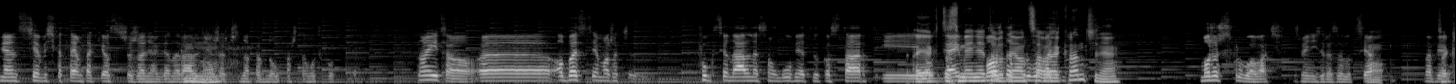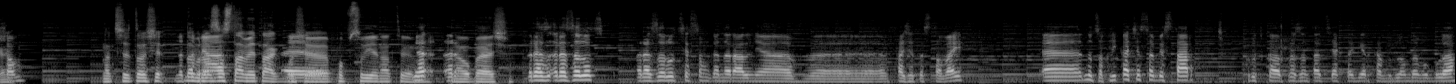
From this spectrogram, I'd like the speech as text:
więc się wyświetlają takie ostrzeżenia generalnie, No. że czy na pewno ufasz temu twórcy. No i co? E, obecnie możecie. Funkcjonalne są głównie tylko start i. A jak to game. zmienię, to Można będę miał cały ekran, czy nie? Możesz spróbować zmienić rezolucję O, na czekaj. Znaczy to się. Dobra, Natomiast, zostawię tak, bo e, się popsuje na tym, re- na OBS. Rez, rezoluc, rezolucje są generalnie w fazie testowej. E, no co, klikacie sobie start. Krótka prezentacja, jak ta gierka wygląda w ogóle.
